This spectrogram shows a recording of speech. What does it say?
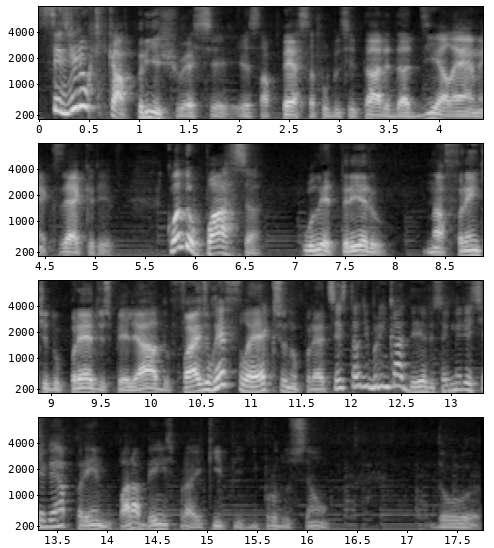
Vocês viram que capricho esse, essa peça publicitária da DLM Executive? Quando passa o letreiro na frente do prédio espelhado, faz o reflexo no prédio. Vocês estão de brincadeira, isso aí merecia ganhar prêmio. Parabéns para a equipe de produção do,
